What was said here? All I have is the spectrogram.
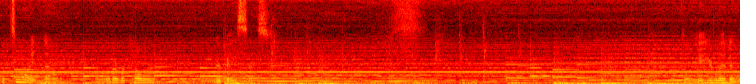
put some white down, or whatever color your base is. Don't get your lid in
